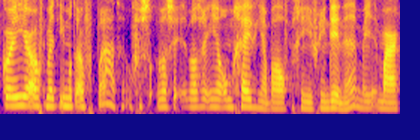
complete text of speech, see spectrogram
kon je hierover met iemand over praten? Of was, was er in je omgeving, ja, behalve misschien je vriendin, hè, maar, maar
